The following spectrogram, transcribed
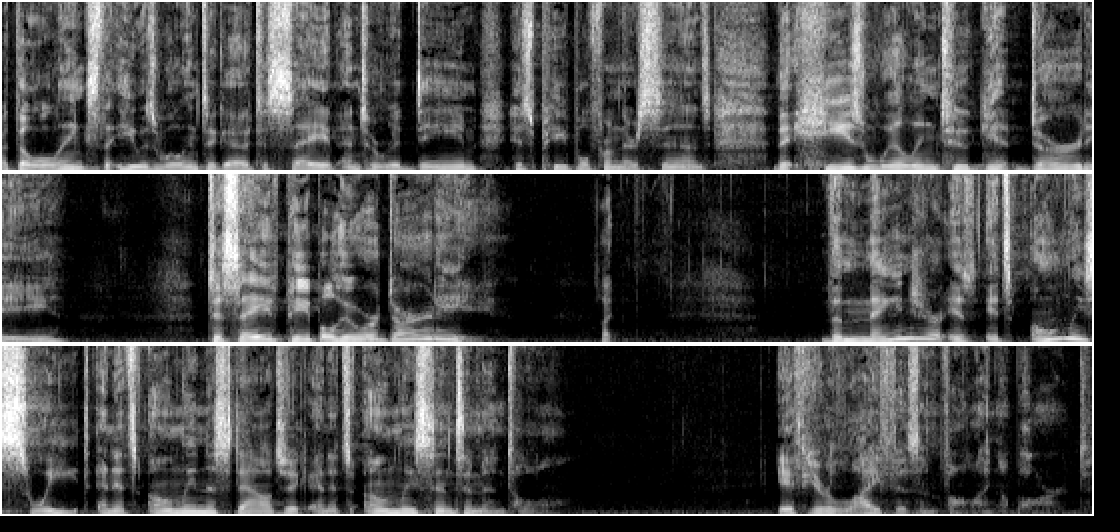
At the lengths that he was willing to go to save and to redeem his people from their sins, that he's willing to get dirty to save people who are dirty. Like the manger is it's only sweet and it's only nostalgic and it's only sentimental if your life isn't falling apart.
